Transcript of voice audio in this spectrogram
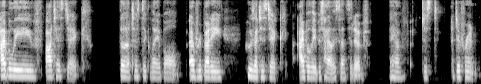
I believe autistic, the autistic label, everybody who's autistic, I believe, is highly sensitive. They have just a different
